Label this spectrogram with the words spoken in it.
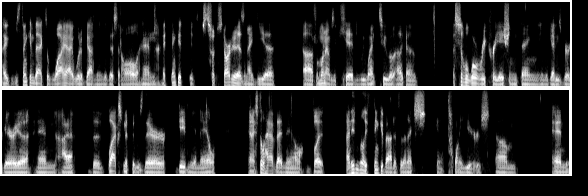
I was thinking back to why I would have gotten into this at all. And I think it, it started as an idea uh, from when I was a kid. We went to uh, like a a Civil War recreation thing in the Gettysburg area, and I, the blacksmith that was there gave me a nail, and I still have that nail, but I didn't really think about it for the next you know 20 years. Um, and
